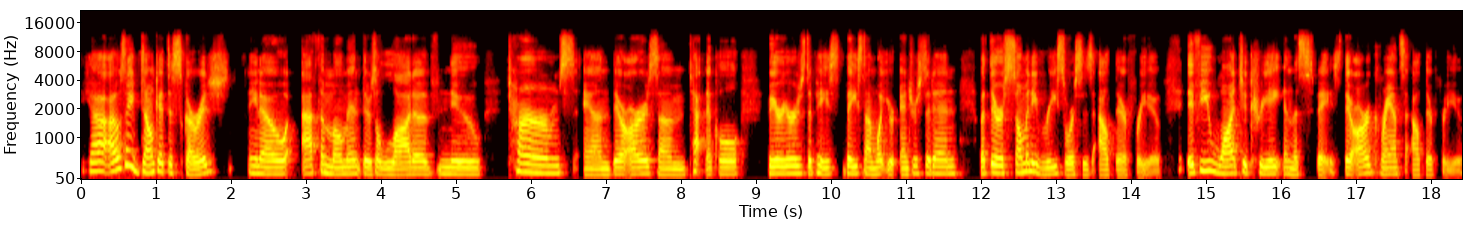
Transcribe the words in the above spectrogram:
yeah, I would say don't get discouraged. You know, at the moment, there's a lot of new terms and there are some technical barriers to pace based on what you're interested in but there are so many resources out there for you if you want to create in the space there are grants out there for you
